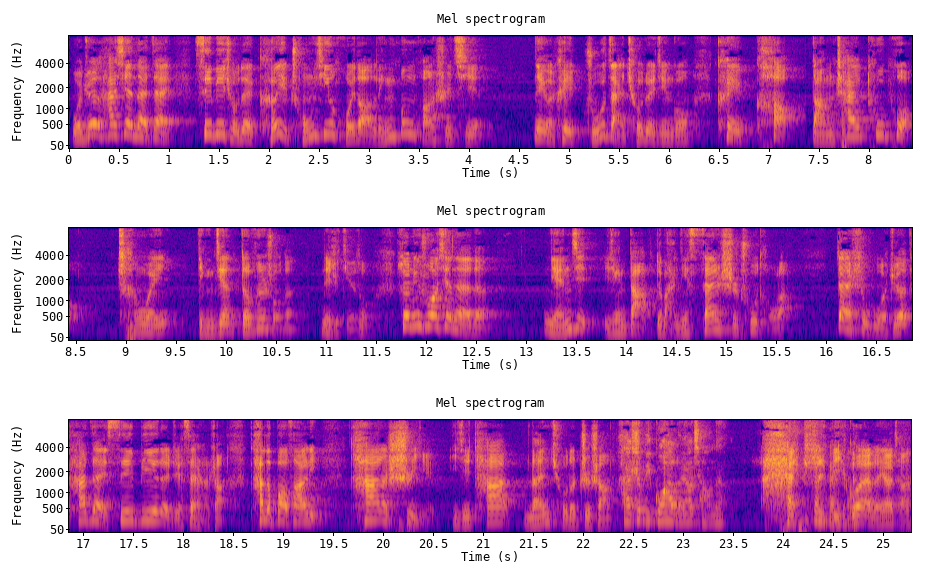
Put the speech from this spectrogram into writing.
我觉得他现在在 CBA 球队可以重新回到零疯狂时期，那个可以主宰球队进攻，可以靠挡拆突破成为顶尖得分手的那是节奏。虽然林书豪现在的年纪已经大了，对吧？已经三十出头了，但是我觉得他在 CBA 的这个赛场上，他的爆发力、他的视野以及他篮球的智商，还是比郭艾伦要强的？还是比郭艾伦要强，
